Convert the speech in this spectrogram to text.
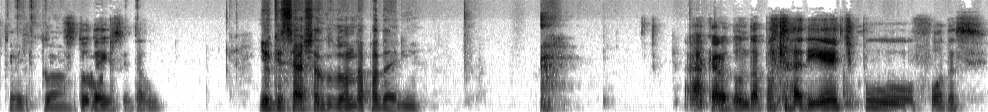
intelectual. Estuda isso, então. E o que você acha do dono da padaria? Ah, cara, o dono da padaria é tipo, foda-se.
